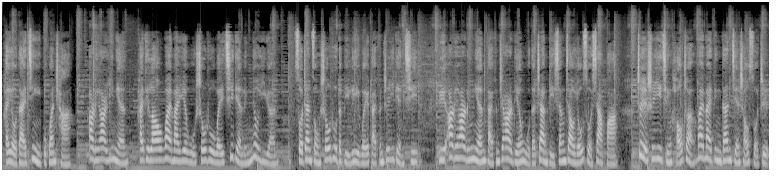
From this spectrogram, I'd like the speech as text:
还有待进一步观察。二零二一年，海底捞外卖业务收入为七点零六亿元，所占总收入的比例为百分之一点七，与二零二零年百分之二点五的占比相较有所下滑，这也是疫情好转、外卖订单减少所致。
